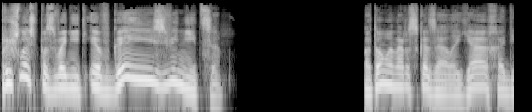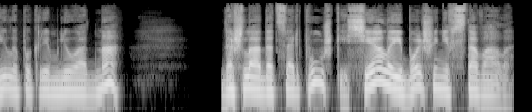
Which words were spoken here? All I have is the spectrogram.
Пришлось позвонить ФГ и извиниться. Потом она рассказала, я ходила по Кремлю одна, дошла до царь-пушки, села и больше не вставала.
